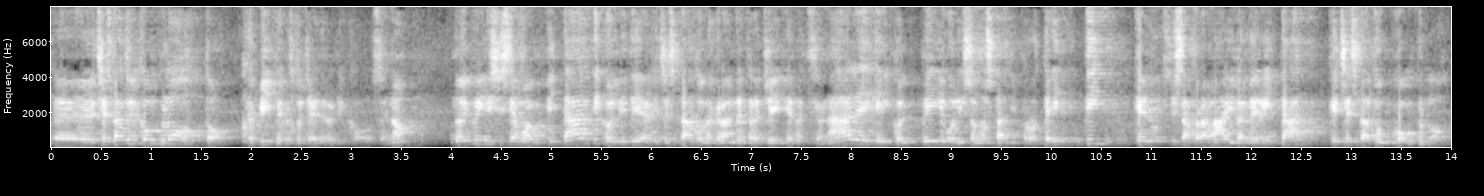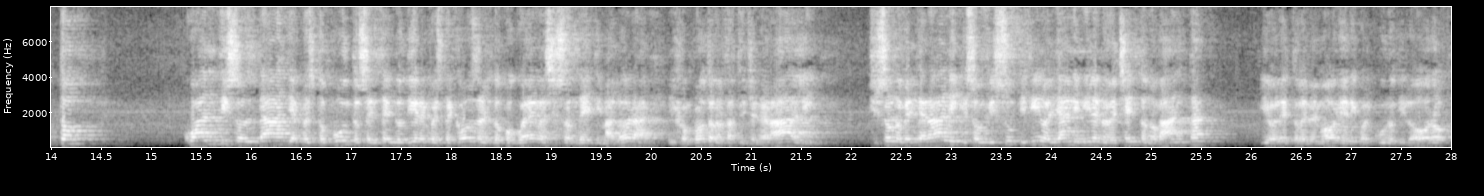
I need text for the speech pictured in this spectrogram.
eh, c'è stato il complotto, capite questo genere di cose, no? Noi quindi ci siamo avvitati con l'idea che c'è stata una grande tragedia nazionale che i colpevoli sono stati protetti, che non si saprà mai la verità, che c'è stato un complotto. Quanti soldati a questo punto, sentendo dire queste cose nel dopoguerra, si sono detti ma allora il complotto l'hanno fatto i generali, ci sono veterani che sono vissuti fino agli anni 1990, io ho letto le memorie di qualcuno di loro,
